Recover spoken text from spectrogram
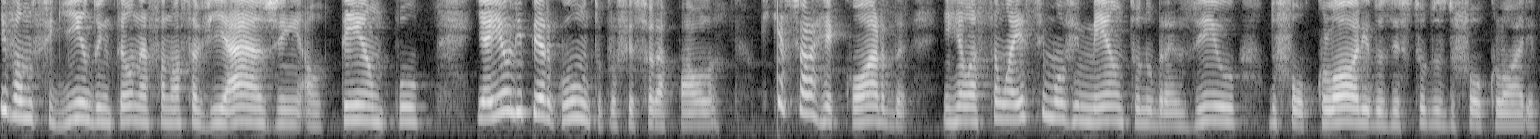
E vamos seguindo então nessa nossa viagem ao tempo. E aí eu lhe pergunto, professora Paula, o que a senhora recorda em relação a esse movimento no Brasil do folclore, dos estudos do folclore?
